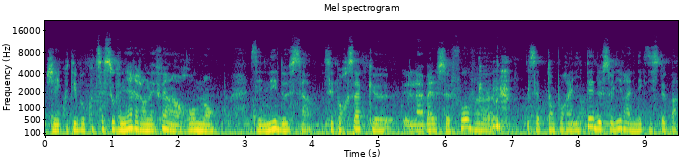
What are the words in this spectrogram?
j'ai écouté beaucoup de ses souvenirs et j'en ai fait un roman. C'est né de ça. C'est pour ça que la valse fauve, euh, cette temporalité de ce livre, elle n'existe pas.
